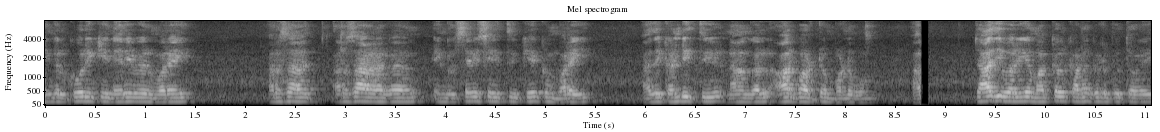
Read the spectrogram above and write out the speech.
எங்கள் கோரிக்கை நிறைவேறும் வரை அரசா அரசாங்கம் எங்கள் சரி செய்து கேட்கும் வரை அதை கண்டித்து நாங்கள் ஆர்ப்பாட்டம் பண்ணுவோம். ஜாதி வாரிய மக்கள் கணக்கெடுப்பு தொகை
